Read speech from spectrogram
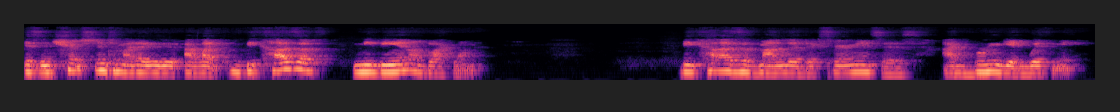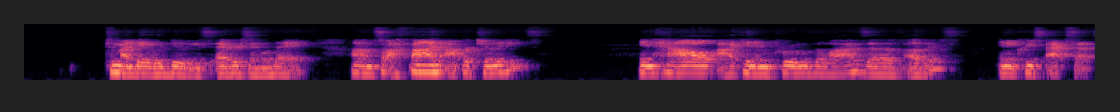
It's entrenched into my daily. I like because of me being a black woman, because of my lived experiences, I bring it with me to my daily duties every single day. Um, so I find opportunities in how I can improve the lives of others and increase access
